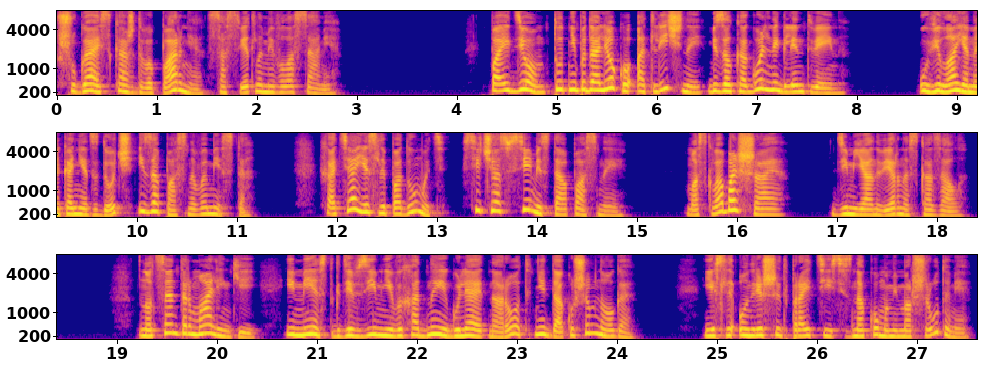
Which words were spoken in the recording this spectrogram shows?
шугаясь каждого парня со светлыми волосами. «Пойдем, тут неподалеку отличный безалкогольный глинтвейн». Увела я, наконец, дочь из опасного места. Хотя, если подумать, сейчас все места опасные. Москва большая, Демьян верно сказал. Но центр маленький, и мест, где в зимние выходные гуляет народ, не так уж и много. Если он решит пройтись знакомыми маршрутами,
